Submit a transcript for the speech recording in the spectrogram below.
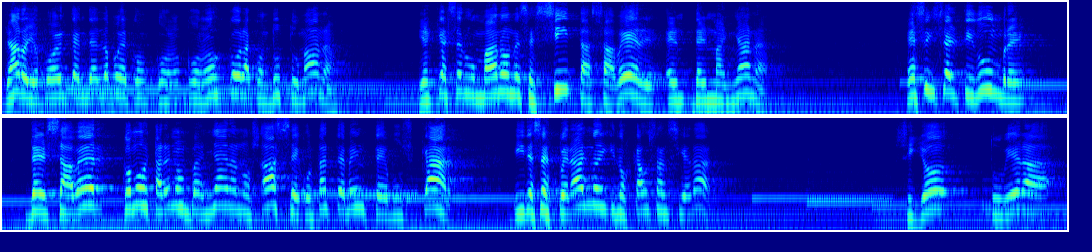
Claro, yo puedo entenderlo porque conozco la conducta humana. Y es que el ser humano necesita saber el, del mañana. Esa incertidumbre del saber cómo estaremos mañana nos hace constantemente buscar y desesperarnos y nos causa ansiedad. Si yo tuviera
